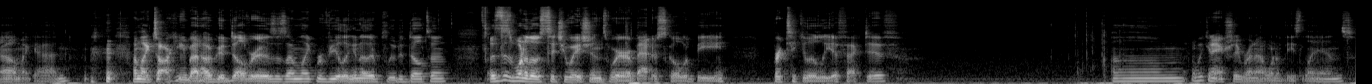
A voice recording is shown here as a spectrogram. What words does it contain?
Oh my god. I'm like talking about how good Delver is as I'm like revealing another Polluted Delta. This is one of those situations where a Batterskull would be particularly effective. Um, we can actually run out one of these lands.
